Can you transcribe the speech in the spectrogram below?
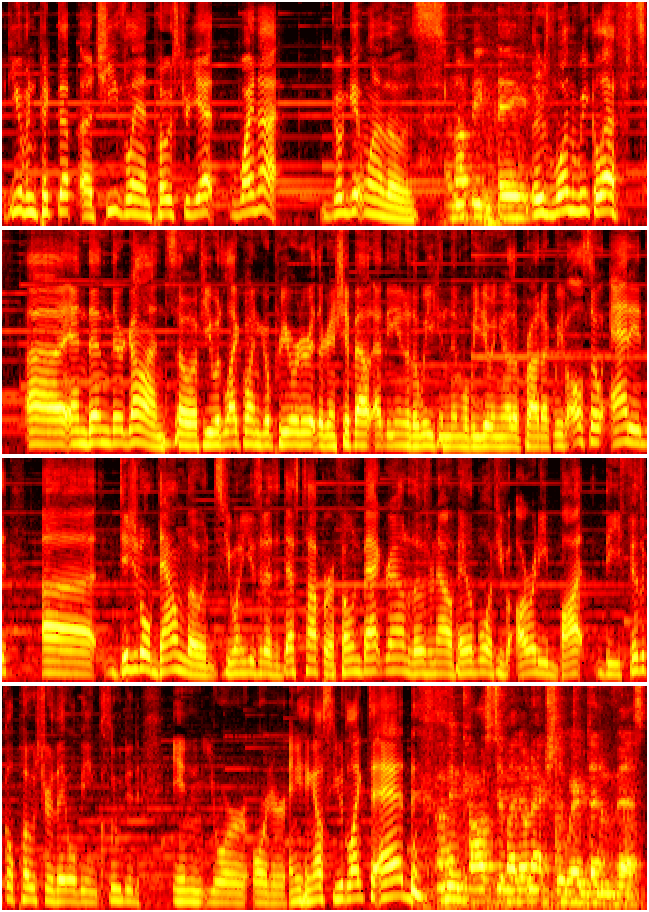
If you haven't picked up a Cheeseland poster yet, why not? Go get one of those. I'm not being paid. There's one week left, uh, and then they're gone. So if you would like one, go pre-order it. They're going to ship out at the end of the week, and then we'll be doing another product. We've also added uh, digital downloads. If you want to use it as a desktop or a phone background, those are now available. If you've already bought the physical poster, they will be included in your order. Anything else you'd like to add? I'm in costume. I don't actually wear denim vest.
